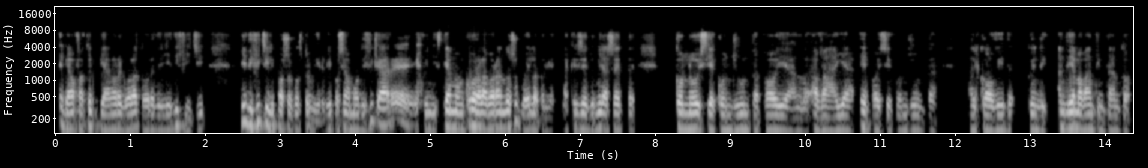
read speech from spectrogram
E abbiamo fatto il piano regolatore degli edifici. Gli edifici li posso costruire, li possiamo modificare e quindi stiamo ancora lavorando su quello perché la crisi del 2007 con noi si è congiunta poi al, a Vaia e poi si è congiunta al Covid, quindi andiamo avanti intanto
